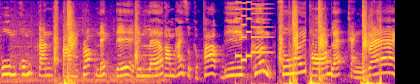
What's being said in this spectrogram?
ภูมิคุ้มกัน เพราะ Next Day กินแล้วทำให้สุขภาพดีขึ้น สวยพร้อมและแข็งแรง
